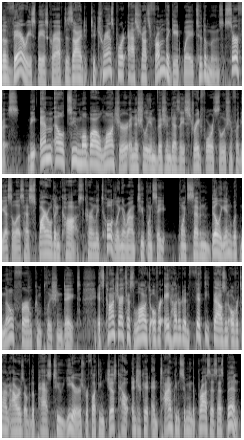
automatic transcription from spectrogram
the very spacecraft designed to transport astronauts from the Gateway to the moon's surface. The ML2 mobile launcher, initially envisioned as a straightforward solution for the SLS, has spiraled in cost, currently totaling around 2.7 billion with no firm completion date. Its contract has logged over 850,000 overtime hours over the past two years, reflecting just how intricate and time-consuming the process has been.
